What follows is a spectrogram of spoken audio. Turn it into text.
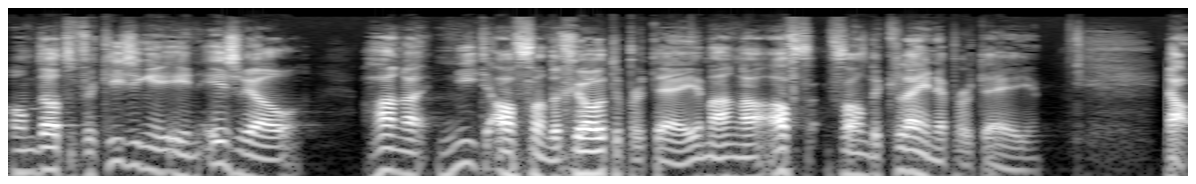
Omdat de verkiezingen in Israël hangen niet af van de grote partijen, maar hangen af van de kleine partijen. Nou,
